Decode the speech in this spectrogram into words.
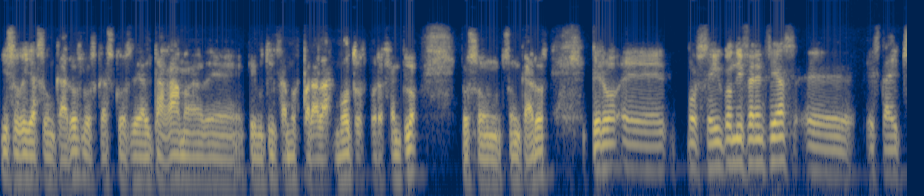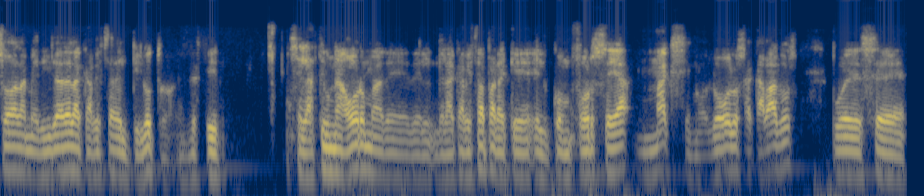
Y eso que ya son caros, los cascos de alta gama de, que utilizamos para las motos, por ejemplo, pues son, son caros. Pero eh, por seguir con diferencias, eh, está hecho a la medida de la cabeza del piloto. Es decir, se le hace una horma de, la cabeza para que el confort sea máximo. Luego los acabados pues eh,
